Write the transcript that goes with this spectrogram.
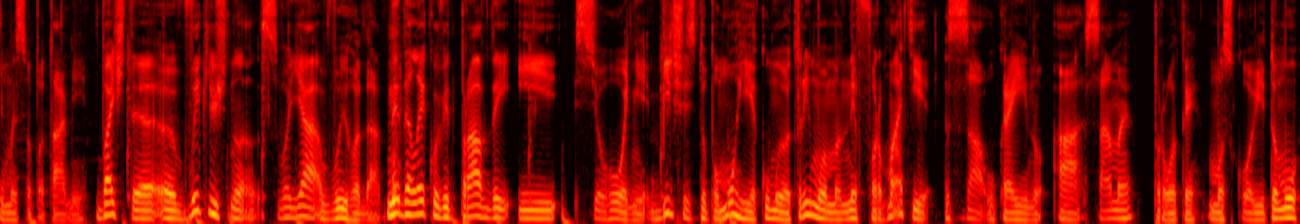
у Месопотамії, бачите, е, виключно своя вигода недалеко від правди. І сьогодні більшість допомоги, яку ми отримуємо, не в форматі за Україну, а саме проти Московії. Тому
